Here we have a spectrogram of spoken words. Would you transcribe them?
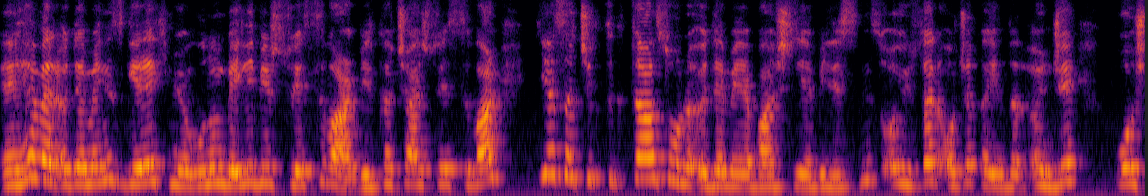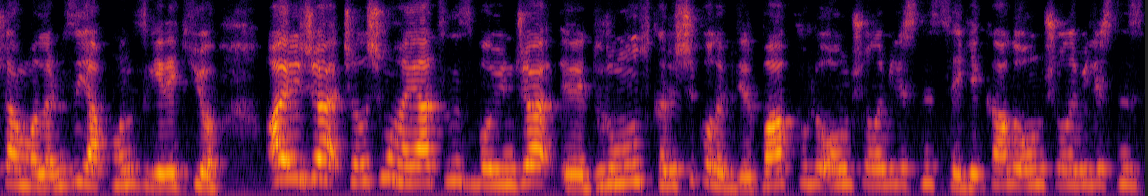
E, hemen ödemeniz gerekmiyor. Bunun belli bir süresi var. Birkaç ay süresi var. Yasa çıktıktan sonra ödemeye başlayabilirsiniz. O yüzden Ocak ayından önce borçlanmalarınızı yapmanız gerekiyor. Ayrıca çalışma hayatınız boyunca e, durumunuz karışık olabilir. Bağkurlu olmuş olabilirsiniz, SGK'lı olmuş olabilirsiniz.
